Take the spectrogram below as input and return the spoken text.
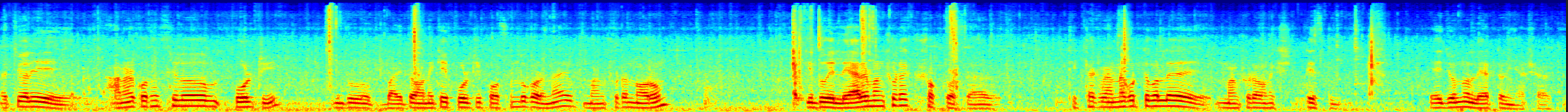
অ্যাকচুয়ালি আনার কথা ছিল পোলট্রি কিন্তু বাড়িতে অনেকেই পোলট্রি পছন্দ করে না মাংসটা নরম। কিন্তু এই লেয়ারের মাংসটা একটু শক্ত আছে আর ঠিকঠাক রান্না করতে পারলে মাংসটা অনেক টেস্টি। এই জন্য লেয়ারটা নিয়ে আসা আর কি।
